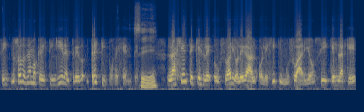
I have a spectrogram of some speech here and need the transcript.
¿Sí? Nosotros tenemos que distinguir entre do- tres tipos de gente. Sí. La gente que es le- usuario legal o legítimo usuario, sí, que es la que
